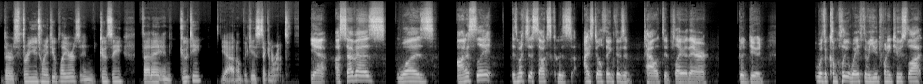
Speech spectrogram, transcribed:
there's three U22 players in Koutsias, Fede, and Guti. Yeah, I don't think he's sticking around. Yeah, Aceves was honestly, as much as it sucks, because I still think there's a talented player there, good dude, was a complete waste of a U22 slot.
